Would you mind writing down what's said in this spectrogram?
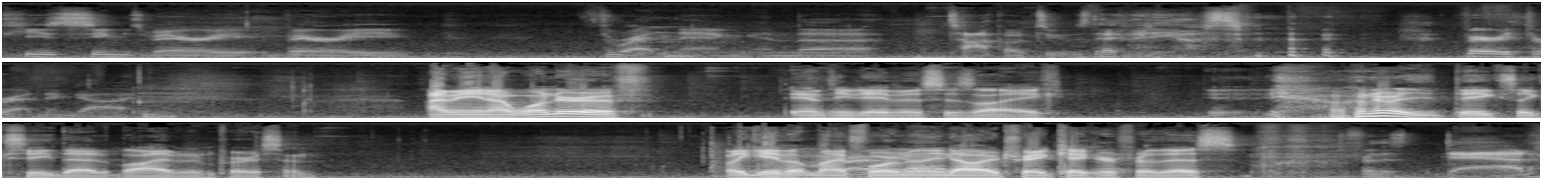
he seems very, very threatening in the Taco Tuesday videos. very threatening guy. I mean, I wonder if Anthony Davis is like. I wonder what he thinks like seeing that live in person. I gave up my four million dollar trade kicker for this. For this dad,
